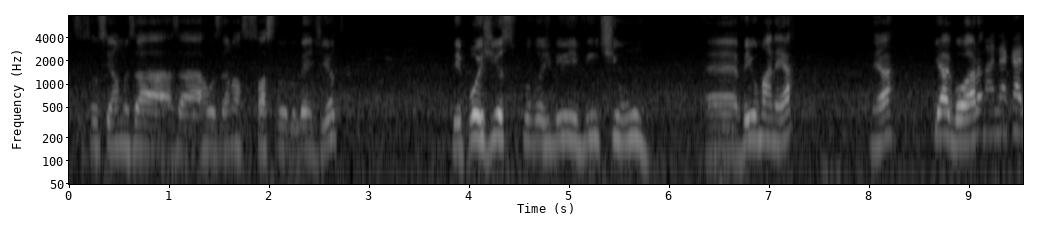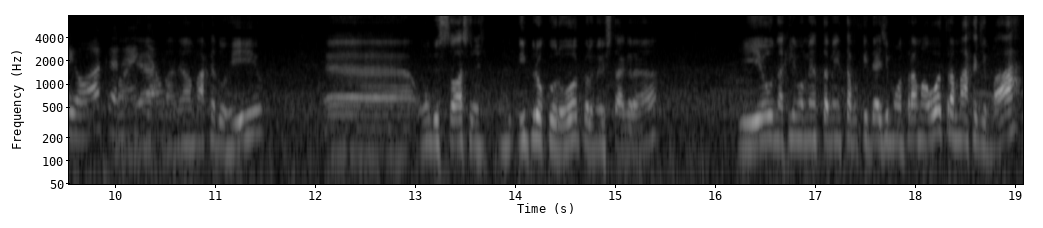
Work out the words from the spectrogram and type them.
Associamos a, a Rosana, nossa sócia do, do Bendito. Depois disso, com 2021, é, veio o Mané, né? E agora, Mané Carioca, né? Mané, Que é um- Mané é uma marca do Rio. É, um dos sócios me procurou pelo meu Instagram. E eu, naquele momento, também estava com a ideia de montar uma outra marca de bar.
